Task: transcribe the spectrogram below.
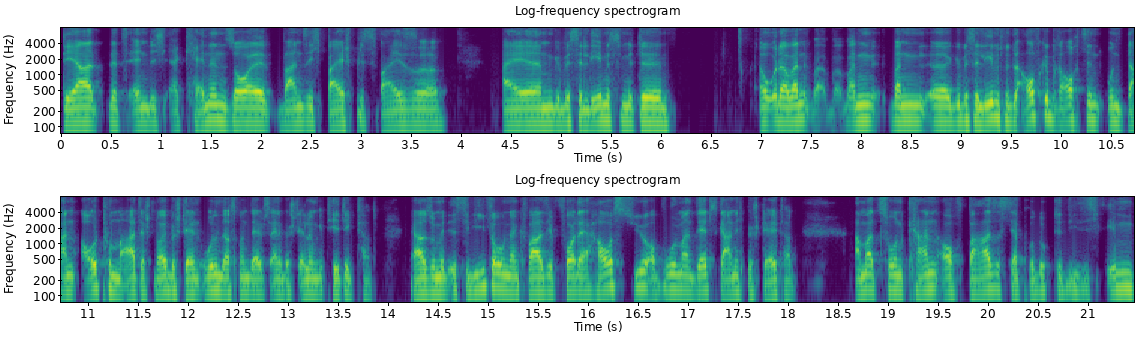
der letztendlich erkennen soll, wann sich beispielsweise ähm, gewisse Lebensmittel äh, oder wann, wann, wann äh, gewisse Lebensmittel aufgebraucht sind und dann automatisch neu bestellen, ohne dass man selbst eine Bestellung getätigt hat. Ja, somit ist die Lieferung dann quasi vor der Haustür, obwohl man selbst gar nicht bestellt hat. Amazon kann auf Basis der Produkte, die sich im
